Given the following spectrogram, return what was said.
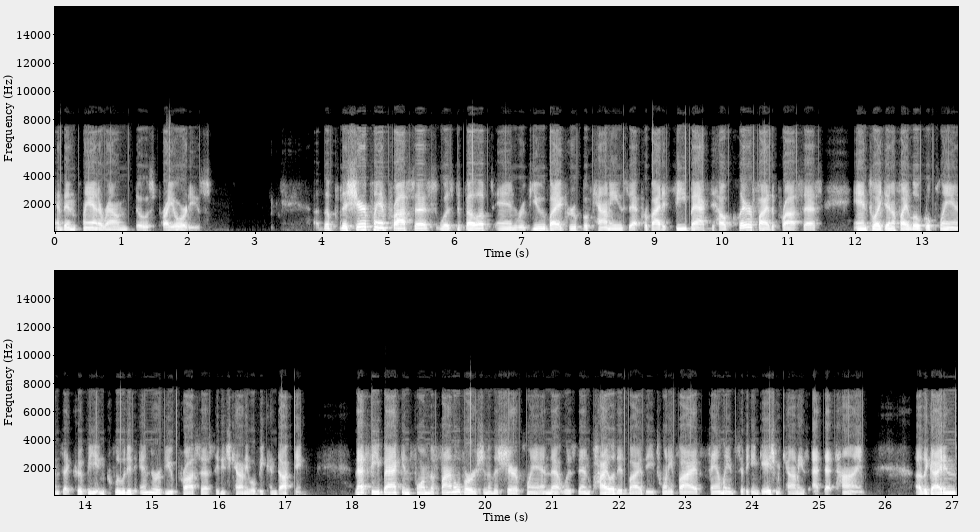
and then plan around those priorities. The, the share plan process was developed and reviewed by a group of counties that provided feedback to help clarify the process and to identify local plans that could be included in the review process that each county will be conducting. That feedback informed the final version of the share plan that was then piloted by the 25 family and civic engagement counties at that time. Uh, the guidance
